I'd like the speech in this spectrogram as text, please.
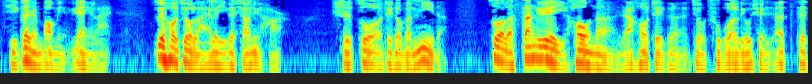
几个人报名愿意来，最后就来了一个小女孩，是做这个文秘的，做了三个月以后呢，然后这个就出国留学，呃，在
